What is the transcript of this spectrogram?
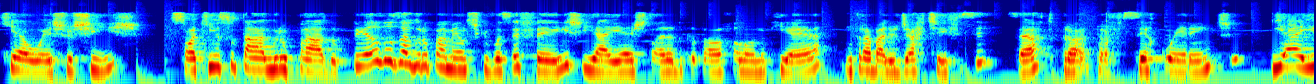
que é o eixo X. Só que isso está agrupado pelos agrupamentos que você fez, e aí é a história do que eu estava falando, que é um trabalho de artífice, certo? Para ser coerente. E aí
